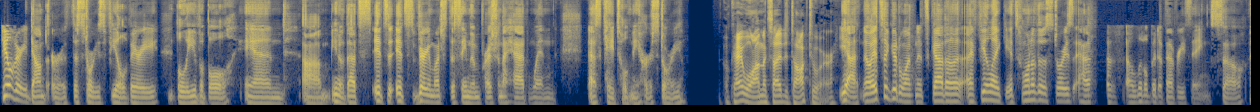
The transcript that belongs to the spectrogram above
feel very down to earth. The stories feel very believable, and um, you know that's it's it's very much the same impression I had when SK told me her story. Okay, well, I'm excited to talk to her. Yeah, no, it's a good one. It's got a. I feel like it's one of those stories that has a little bit of everything. So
